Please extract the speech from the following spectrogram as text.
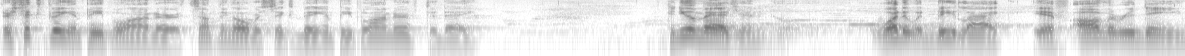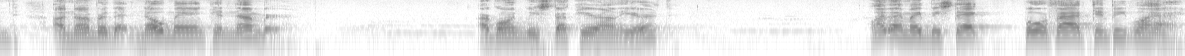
There's six billion people on earth, something over six billion people on earth today. Can you imagine what it would be like if all the redeemed, a number that no man can number, are going to be stuck here on the earth? Why, they may be stacked four, five, ten people high.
